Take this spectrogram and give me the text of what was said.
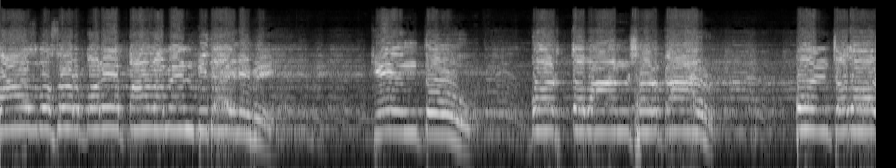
পাঁচ বছর পরে পার্লামেন্ট বিদায় নেবে। কিন্তু বর্তমান সরকার পঞ্চদশ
